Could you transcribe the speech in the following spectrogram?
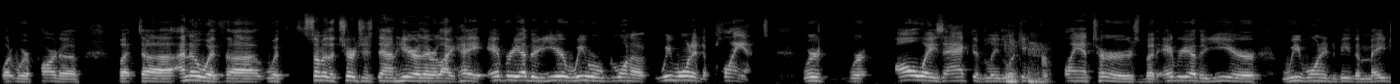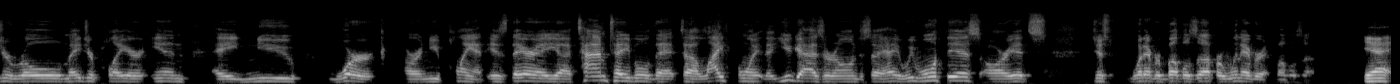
what we're a part of. But uh, I know with uh, with some of the churches down here, they were like, "Hey, every other year we were going to we wanted to plant. We're we're always actively looking for planters, but every other year we wanted to be the major role, major player in a new work or a new plant. Is there a uh, timetable that uh, Life Point that you guys are on to say, "Hey, we want this," or it's just whatever bubbles up or whenever it bubbles up? Yeah,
